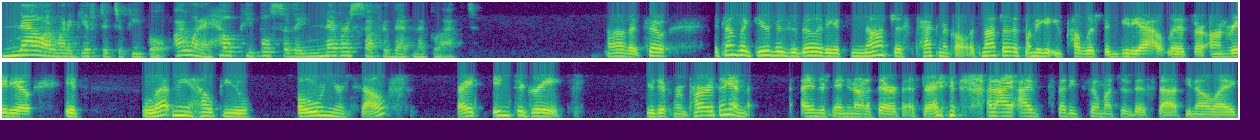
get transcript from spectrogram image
now I want to gift it to people. I want to help people so they never suffer that neglect. I love it. So it sounds like your visibility, it's not just technical. It's not just let me get you published in media outlets or on radio. It's let me help you own yourself, right? Integrate your different parts. And again, I understand you're not a therapist, right? And I, I've studied so much of this stuff, you know, like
